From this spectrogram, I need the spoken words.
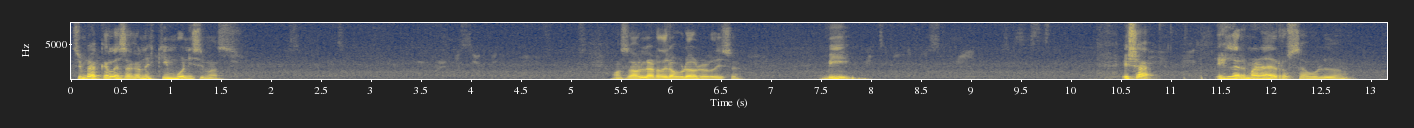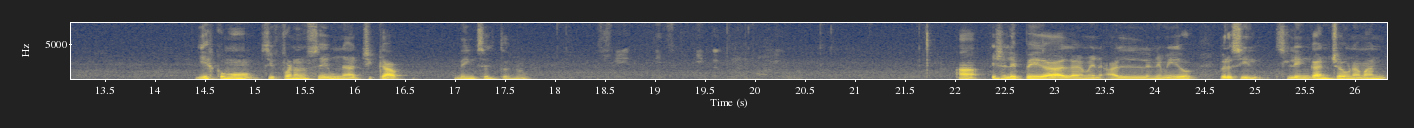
Siempre acá le sacan skin buenísimas. Vamos a hablar de los brawlers, dice. Vi. Ella es la hermana de Rosa, boludo. Y es como si fuera, no sé, una chica de insectos, ¿no? Ah, ella le pega al, enemigo, pero si, le engancha una man,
